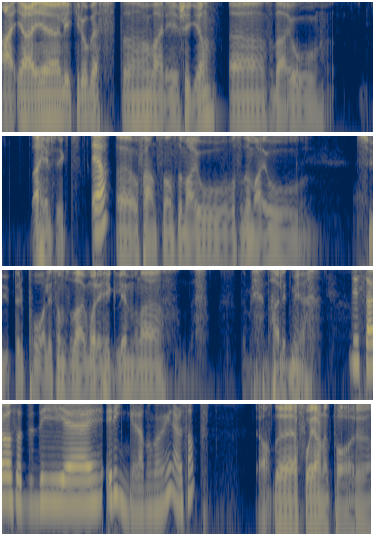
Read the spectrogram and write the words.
Nei, jeg eh, liker jo best uh, å være i skyggen, uh, så det er jo Det er helt sykt. Ja. Uh, og fansen hans, de er jo, også, de er jo super på, liksom, så det er jo bare hyggelig, men det, blir, det, er litt mye. Du sa jo også at de ringer deg noen ganger, er det sant? Ja, det, jeg får gjerne et par, eh,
